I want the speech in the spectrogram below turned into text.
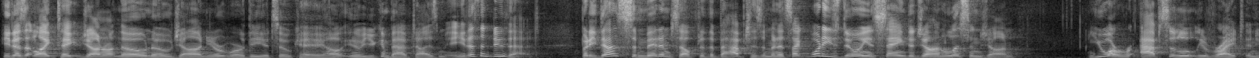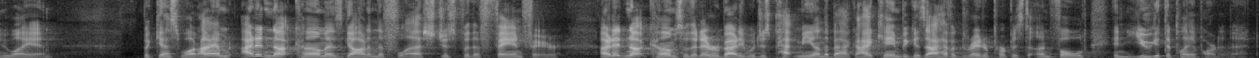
He doesn't like take John around, no, no, John, you're worthy. It's okay. I'll, you know, you can baptize me. He doesn't do that. But he does submit himself to the baptism. And it's like what he's doing is saying to John, listen, John, you are absolutely right in who I am. But guess what? I, am, I did not come as God in the flesh just for the fanfare. I did not come so that everybody would just pat me on the back. I came because I have a greater purpose to unfold, and you get to play a part in that.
